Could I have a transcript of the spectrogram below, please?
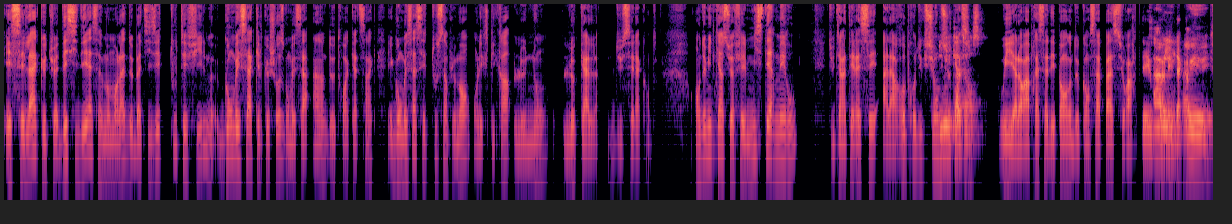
Et c'est là que tu as décidé à ce moment-là de baptiser tous tes films Gombessa quelque chose, Gombessa 1, 2, 3, 4, 5. Et Gombessa, c'est tout simplement, on l'expliquera, le nom local du Sélacanthe. En 2015, tu as fait Mystère Mérou. Tu t'es intéressé à la reproduction. En 2014. Oui, alors après, ça dépend de quand ça passe sur Arte ou ah quoi, mais d'accord. Ah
